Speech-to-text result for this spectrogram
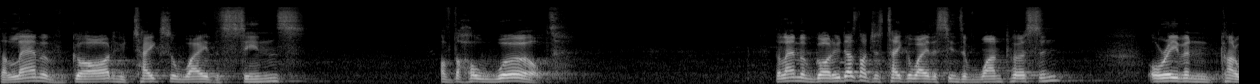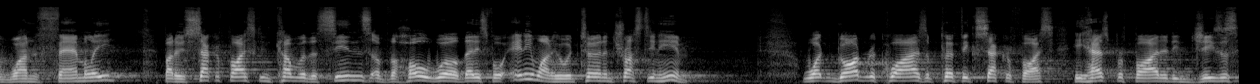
the Lamb of God who takes away the sins of the whole world. The Lamb of God who does not just take away the sins of one person or even kind of one family, but whose sacrifice can cover the sins of the whole world. That is for anyone who would turn and trust in Him. What God requires a perfect sacrifice, He has provided in Jesus.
